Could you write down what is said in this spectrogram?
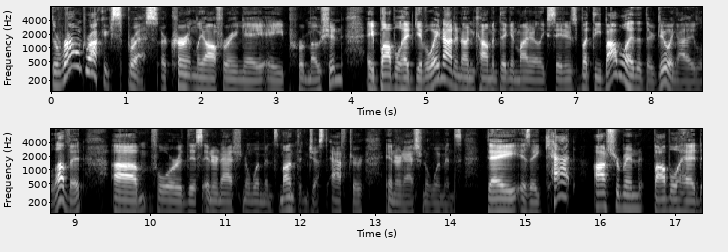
the Round Rock Express are currently offering a, a promotion, a bobblehead giveaway. Not an uncommon thing in minor league stadiums, but the bobblehead that they're doing, I love it, um, for this International Women's Month and just after International Women's Day is a Cat Osterman bobblehead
